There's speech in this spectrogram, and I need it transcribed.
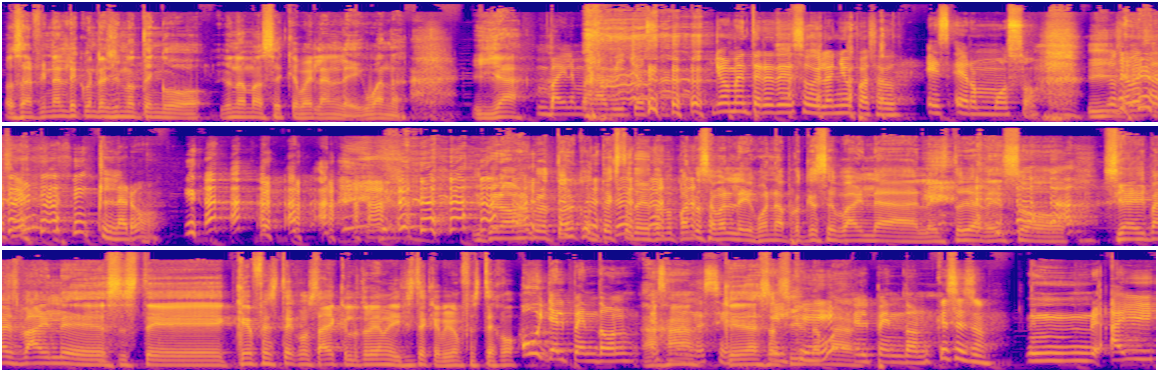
O sea, al final de cuentas yo no tengo, yo nada más sé que bailan la iguana y ya. Baile maravilloso. Yo me enteré de eso el año pasado. es hermoso. Y, ¿Lo sabes hacer? claro. Y pero, todo el contexto de cuándo se baila la iguana, por qué se baila, la historia de eso, si hay más bailes, este, qué festejos hay, que el otro día me dijiste que había un festejo. Uy, el pendón. Es Ajá, que es ¿El así. qué? nada más. El pendón. ¿Qué es eso? Mm, Ahí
